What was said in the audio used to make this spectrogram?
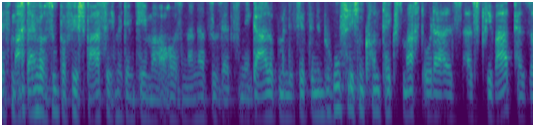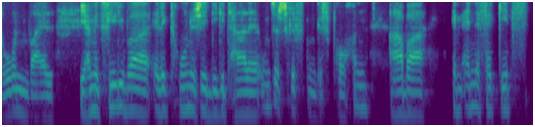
es macht einfach super viel Spaß, sich mit dem Thema auch auseinanderzusetzen. Egal, ob man das jetzt in einem beruflichen Kontext macht oder als, als Privatperson, weil wir haben jetzt viel über elektronische, digitale Unterschriften gesprochen. Aber im Endeffekt geht es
